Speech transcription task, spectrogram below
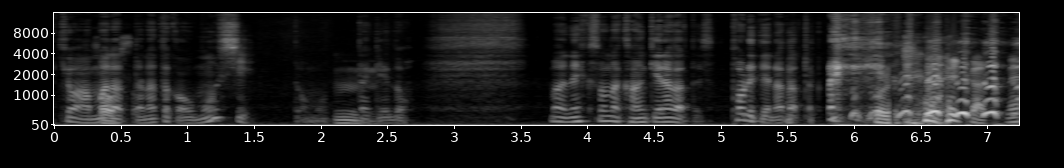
今日は甘だったなとか思うし、と思ったけど。まあね、そんな関係なかったです。取れてなかったから。これじゃないからね。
